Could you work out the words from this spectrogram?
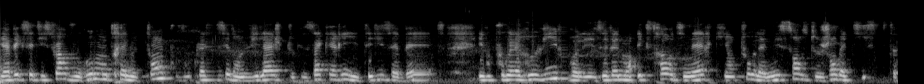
Et avec cette histoire, vous remonterez le temps pour vous placer dans le village de Zacharie et d'Élisabeth et vous pourrez revivre les événements extraordinaires qui entourent la naissance de Jean-Baptiste.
